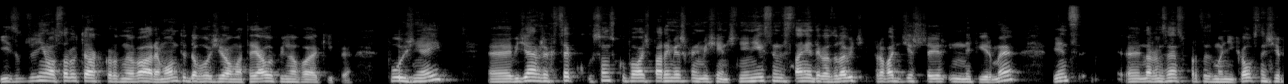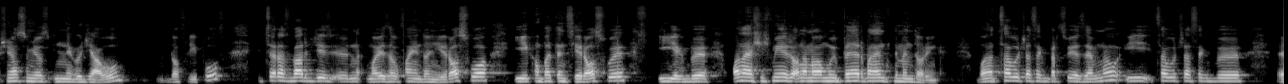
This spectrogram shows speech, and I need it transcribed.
I zatrudniłem osobę, która koordynowała remonty, dowoziła materiały, pilnowała ekipy. Później e, widziałem, że chcę, chcą skupować parę mieszkań miesięcznie, nie jestem w stanie tego zrobić i prowadzić jeszcze inne firmy, więc e, nawiązałem współpracę z Moniką, w sensie przeniosłem ją z innego działu, do flipów i coraz bardziej y, moje zaufanie do niej rosło i jej kompetencje rosły i jakby ona się śmieje, że ona ma mój permanentny mentoring, bo ona cały czas jak pracuje ze mną i cały czas jakby yy,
